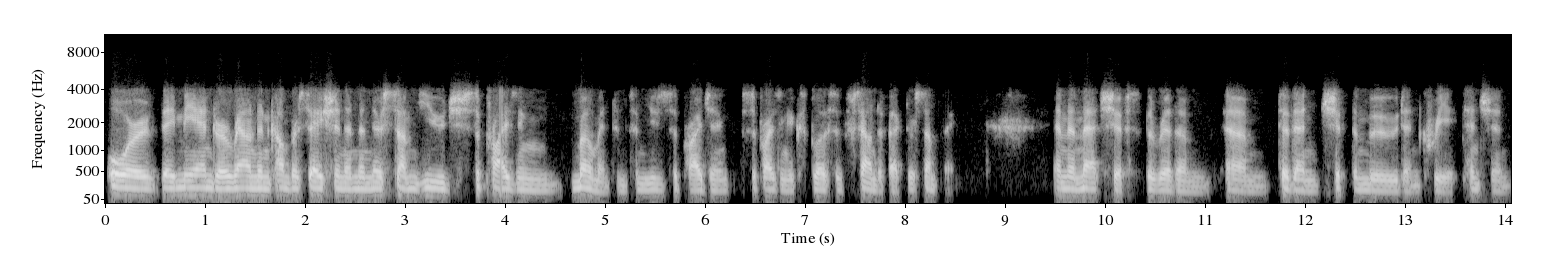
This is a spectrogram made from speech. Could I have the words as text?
or they meander around in conversation and then there's some huge surprising moment and some huge surprising surprising explosive sound effect or something and then that shifts the rhythm um, to then shift the mood and create tension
